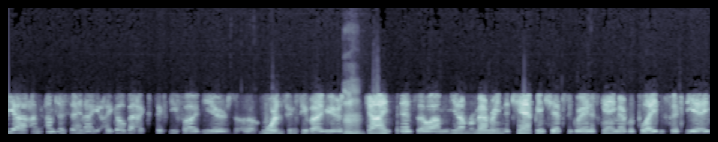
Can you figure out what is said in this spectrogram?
yeah, I'm, I'm just saying I, I go back 65 years, uh, more than 65 years as Mhm. a Giants fan. So I'm, you know, I'm remembering the championships, the greatest game ever played in '58.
